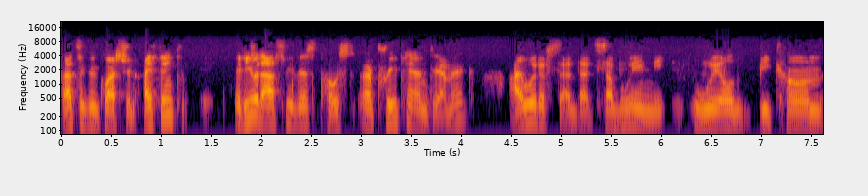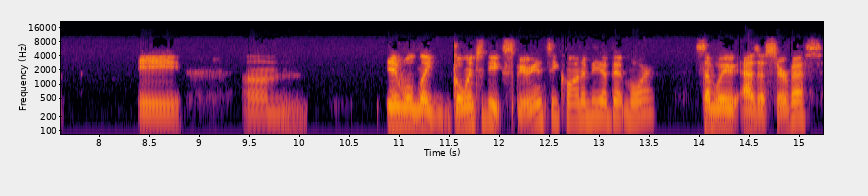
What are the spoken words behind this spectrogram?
that's a good question. I think if you had asked me this post uh, pre-pandemic, I would have said that Subway ne- will become a um, it will like go into the experience economy a bit more. Subway as a service.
